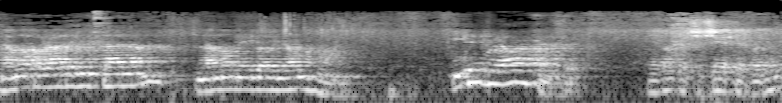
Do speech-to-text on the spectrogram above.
Nama Parada Yuktanam, Nama Meva Yamaham. Even if we are offensive, Még akkor se sértők vagyunk,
